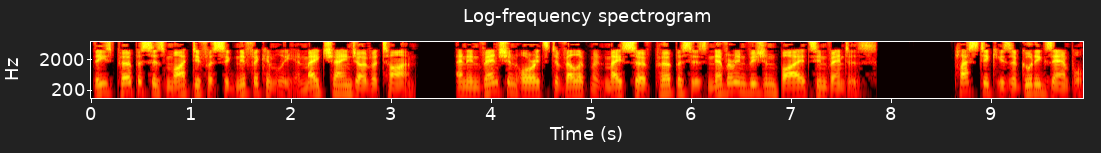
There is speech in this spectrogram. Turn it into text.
These purposes might differ significantly and may change over time. An invention or its development may serve purposes never envisioned by its inventors. Plastic is a good example.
